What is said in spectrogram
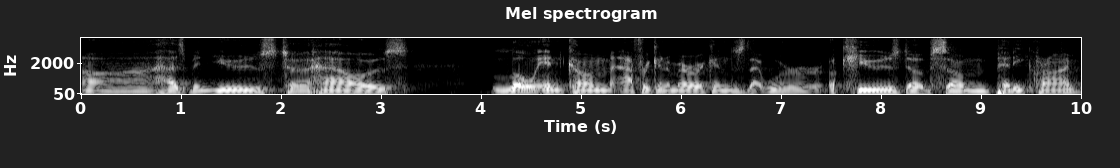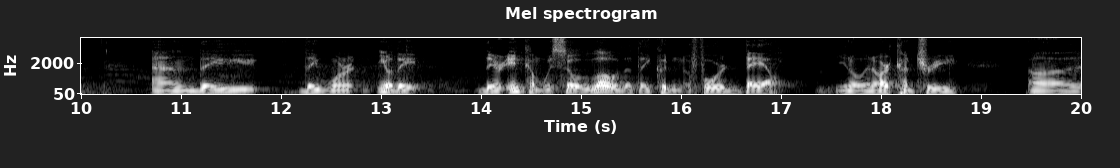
uh, has been used to house low income African Americans that were accused of some petty crime and they they weren't you know they their income was so low that they couldn't afford bail. You know in our country uh,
